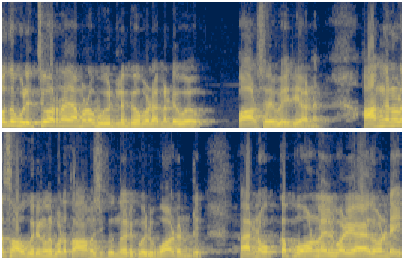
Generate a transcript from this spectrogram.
ഒന്ന് വിളിച്ചു പറഞ്ഞാൽ നമ്മുടെ വീട്ടിലേക്ക് ഇവിടെ കണ്ട് പാർസൽ വരികയാണ്. അങ്ങനെയുള്ള സൗകര്യങ്ങൾ ഇവിടെ താമസിക്കുന്നവർക്ക് ഒരുപാടുണ്ട്. കാരണം ഒക്കെ ഇപ്പോൾ ഓൺലൈൻ വഴി ആയതുകൊണ്ടേ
